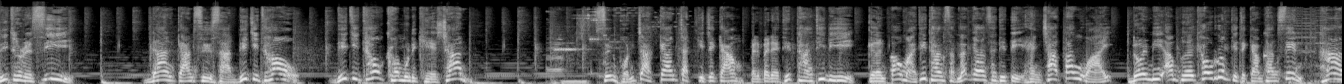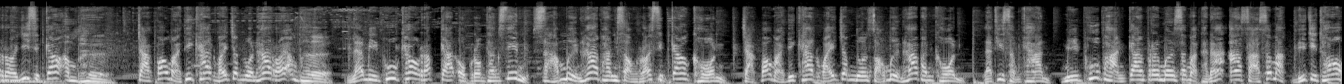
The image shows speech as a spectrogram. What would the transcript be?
Literacy ด้านการสื่อสารดิจิทัลดิจิทัลคอมมูนิเคชันซึ่งผลจากการจัดกิจกรรมเป็นไปในทิศทางที่ดี เกินเป้าหมายที่ทางสำนักงานสถิติแห่งชาติตั้งไว้ โดยมีอำเภอเข้าร่วมกิจกรรมทั้งสิ้น 529 อำเภอ จากเป้าหมายที่คาดไว้จำนวน 500 อำเภอ และมีผู้เข้ารับการอบรมทั้งสิ้น 35,219 คน จากเป้าหมายที่คาดไว้จำนวน 25,000 คน และที่สำคัญมีผู้ผ่านการประเมินสมรรถนะอาสาสมัครดิจิทัล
